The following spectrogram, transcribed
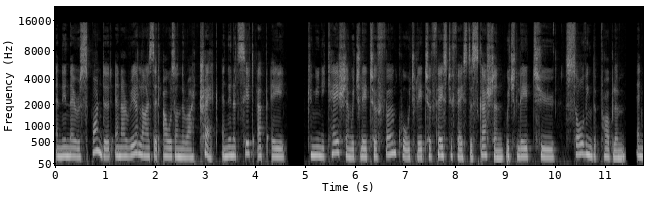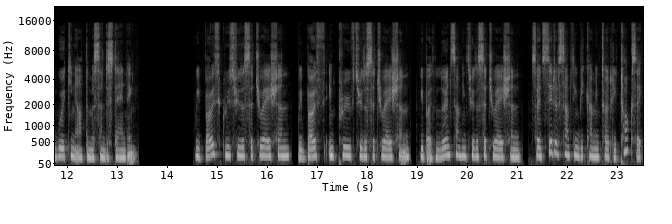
And then they responded, and I realized that I was on the right track. And then it set up a communication, which led to a phone call, which led to a face to face discussion, which led to solving the problem and working out the misunderstanding. We both grew through the situation. We both improved through the situation. We both learned something through the situation. So instead of something becoming totally toxic,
